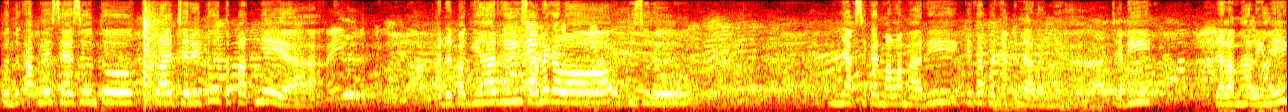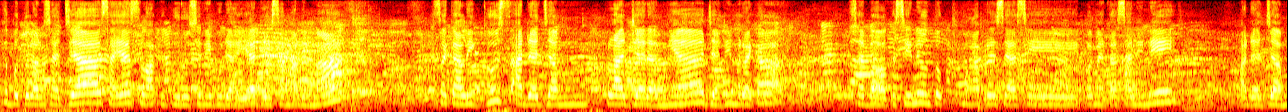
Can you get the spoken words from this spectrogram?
bentuk apresiasi untuk pelajar itu tepatnya ya pada pagi hari. Soalnya kalau disuruh menyaksikan malam hari kita banyak kendalanya. Jadi dalam hal ini kebetulan saja saya selaku guru seni budaya SMA 5 sekaligus ada jam pelajarannya jadi mereka saya bawa ke sini untuk mengapresiasi pementasan ini pada jam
